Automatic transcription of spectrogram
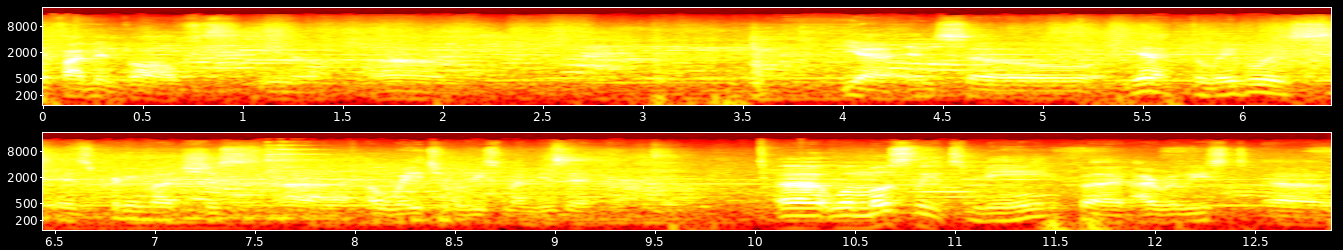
if I'm involved. So yeah, the label is is pretty much just uh, a way to release my music. Uh, well, mostly it's me, but I released um,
